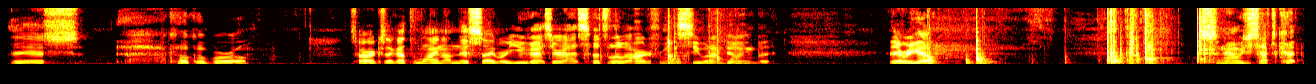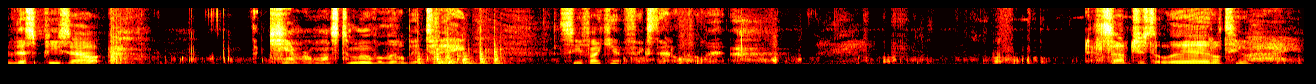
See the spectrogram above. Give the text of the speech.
this cocoa burro. It's hard because I got the line on this side where you guys are at, so it's a little bit harder for me to see what I'm doing, but there we go. So now we just have to cut this piece out. The camera wants to move a little bit today. Let's see if I can't fix that a little bit. It's up just a little too high.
